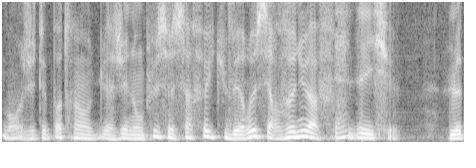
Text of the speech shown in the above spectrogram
bon, j'étais pas très engagé non plus, c'est le cerfeuil tubéreux, c'est revenu à fond. C'est délicieux le,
